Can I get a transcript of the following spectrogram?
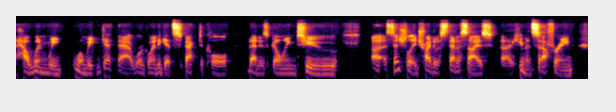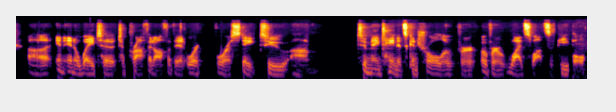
how when we when we get that we're going to get spectacle that is going to uh, essentially try to aestheticize uh, human suffering uh, in, in a way to, to profit off of it or for a state to um, to maintain its control over over wide swaths of people.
